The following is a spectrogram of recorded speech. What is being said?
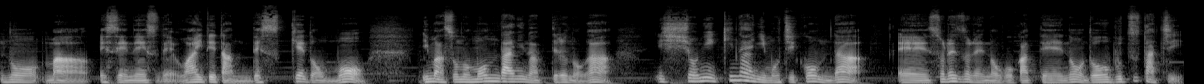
の、まあ、SNS で湧いてたんですけども、今その問題になってるのが、一緒に機内に持ち込んだ、えーそれぞれのご家庭の動物たち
